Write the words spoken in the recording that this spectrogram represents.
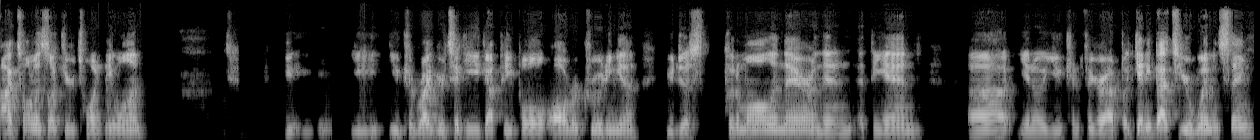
I told him, look, you're 21 you, you you could write your ticket. You got people all recruiting you. You just put them all in there, and then at the end, uh, you know, you can figure out. But getting back to your women's thing,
